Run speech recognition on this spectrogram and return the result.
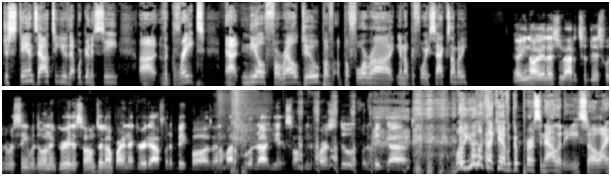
just stands out to you that we're going to see uh, the great uh, Neil Farrell do bef- before uh, you know before he sacks somebody? Yeah, you know, LSU got a tradition with the receiver doing the Griddy, so I'm just gonna bring that Griddy out for the big boys. Ain't nobody pulled it out yet, so I'm gonna be the first to do it for the big guys. Well, you look like you have a good personality, so I,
